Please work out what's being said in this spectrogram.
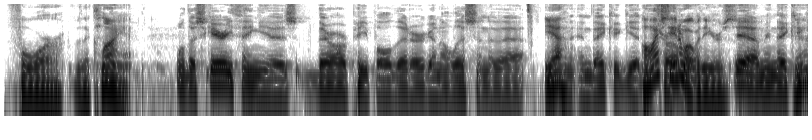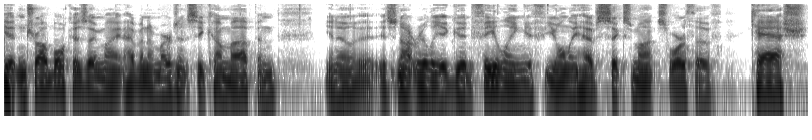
for the client. Well, the scary thing is there are people that are going to listen to that. Yeah, and, and they could get. Oh, I've trouble. seen them over the years. Yeah, I mean they could yeah. get in trouble because they might have an emergency come up, and you know it's not really a good feeling if you only have six months worth of cash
